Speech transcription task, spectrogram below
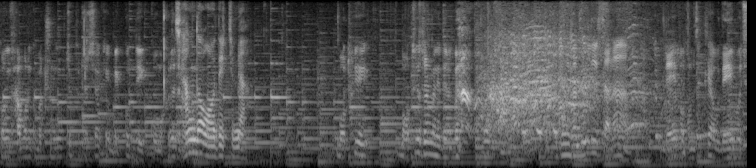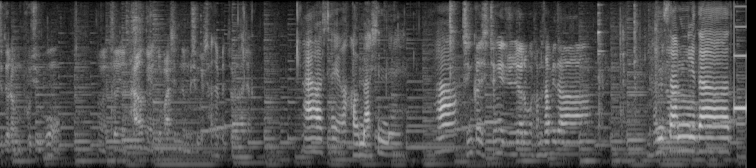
거기 가보니까 뭐 중국집부터 시작해 몇 군데 있고 뭐 그러더라고. 장동 어디쯤이야? 뭐 어떻게 뭐 어떻게 설명해 드리는 거야? 부동산 114나 네이버 검색해하고 네이버 주소를 한번 보시고 어, 저희는 다음에 또 맛있는 음식을 찾아뵙도록 하죠. 아 새가 어, 맛있네. 아 지금까지 시청해 주신 여러분 감사합니다. 감사합니다.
